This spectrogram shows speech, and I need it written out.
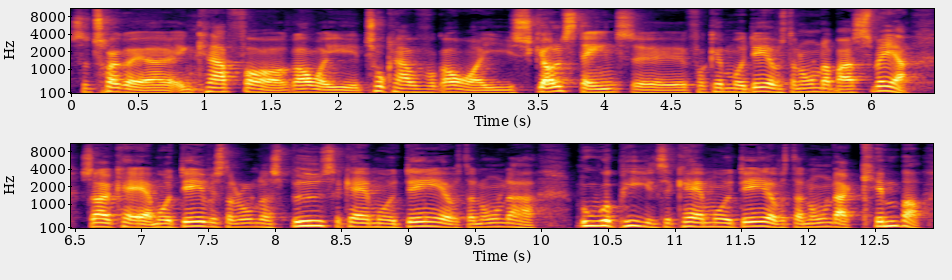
så trykker jeg en knap for at gå over i, to knapper for at gå over i skjoldstance øh, for at kæmpe mod det. Og hvis der er nogen, der er bare svær, så kan jeg mod det. Hvis der er nogen, der har spyd, så kan jeg mod det. Og hvis der er nogen, der har buerpil, pil, så kan jeg mod det. Og hvis der er nogen, der kæmper,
